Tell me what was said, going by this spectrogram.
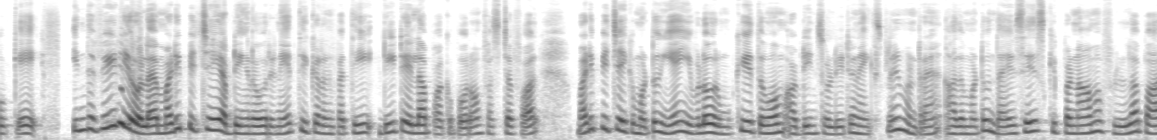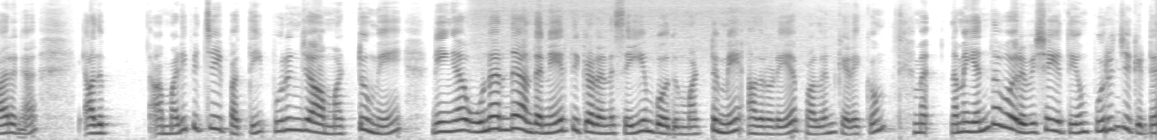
ஓகே. இந்த வீடியோவில் மடிப்பிச்சை அப்படிங்கிற ஒரு நேர்த்திக்கடன் பற்றி டீட்டெயிலாக பார்க்க போகிறோம். ஃபர்ஸ்ட் ஆஃப் ஆல் மடிப்பிச்சைக்கு மட்டும் ஏன் இவ்வளோ ஒரு முக்கியத்துவம் அப்படின்னு சொல்லிட்டு நான் எக்ஸ்பிளைன் பண்ணுறேன். அதை மட்டும் தயவுசெய்து ஸ்கிப் பண்ணாமல் ஃபுல்லாக பாருங்கள் அது மடிப்பிச்சை பற்றி புரிஞ்சால் மட்டுமே நீங்கள் உணர்ந்து அந்த நேர்த்திக்கடனை செய்யும்போது மட்டுமே அதனுடைய பலன் கிடைக்கும். நம்ம நம்ம எந்த ஒரு விஷயத்தையும் புரிஞ்சுக்கிட்டு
